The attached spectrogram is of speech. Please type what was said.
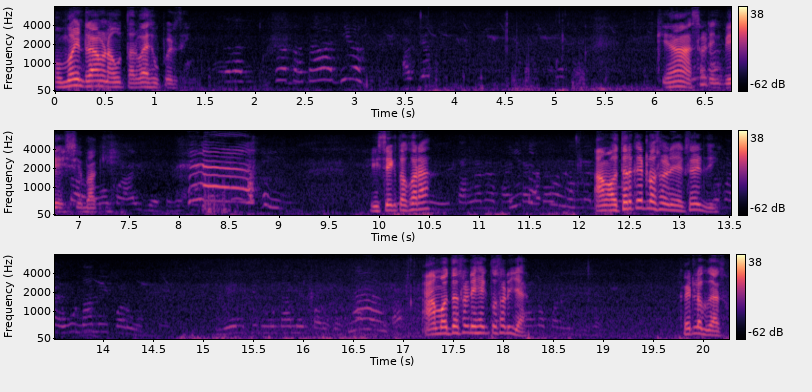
હું રાવણ રાવણા ઉતાર વાય ઉપરથી. ક્યાં સડીને બેસ છે બાકી? ઈ શેક તો ખરા? આમ અધર કેટલો સડી એક સડી આમ અધર સડી એક તો સડી જા કેટલોક જાશો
